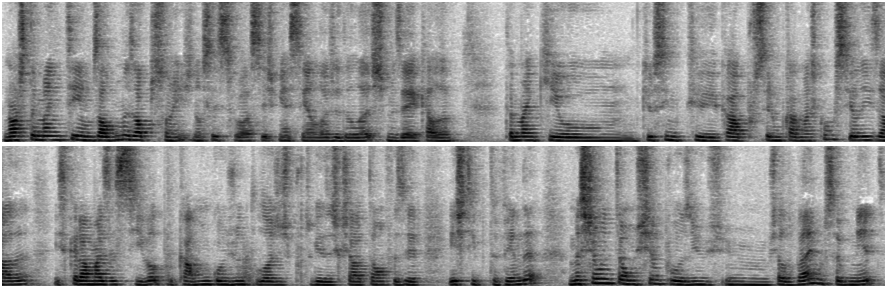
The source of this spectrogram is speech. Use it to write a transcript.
nós também temos algumas opções, não sei se vocês conhecem a loja da Lush, mas é aquela também que eu, que eu sinto que acaba por ser um bocado mais comercializada e se calhar mais acessível, porque há um conjunto de lojas portuguesas que já estão a fazer este tipo de venda, mas são então os shampoos e um gel de banho, um sabonete,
